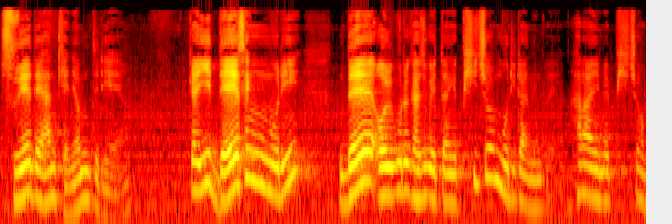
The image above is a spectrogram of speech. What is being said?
수에 대한 개념들이에요. 그러니까 이 내 생물이 내 얼굴을 가지고 있다는 게 피조물이라는 거예요. 하나님의 피조물.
